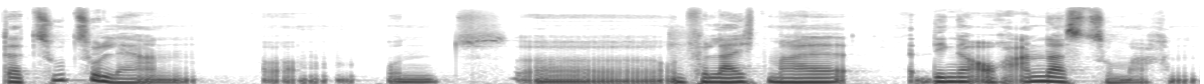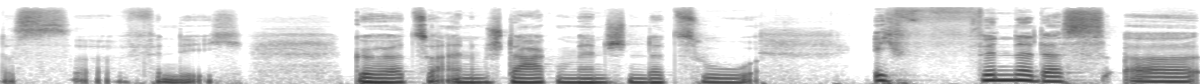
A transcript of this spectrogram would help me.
dazu zu lernen ähm, und, äh, und vielleicht mal Dinge auch anders zu machen. Das äh, finde ich gehört zu einem starken Menschen dazu. Ich finde, dass, äh,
